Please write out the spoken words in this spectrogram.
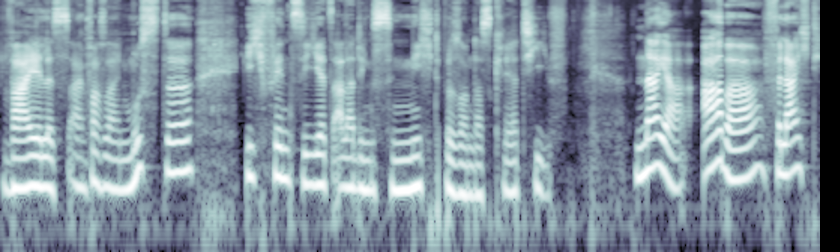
weil es einfach sein musste. Ich finde sie jetzt allerdings nicht besonders kreativ. Naja, aber vielleicht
